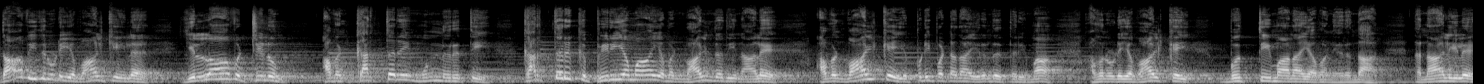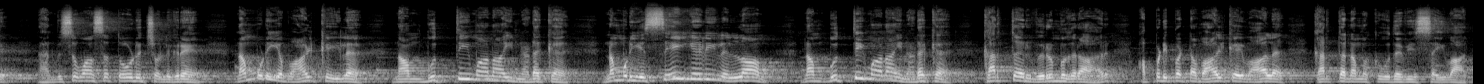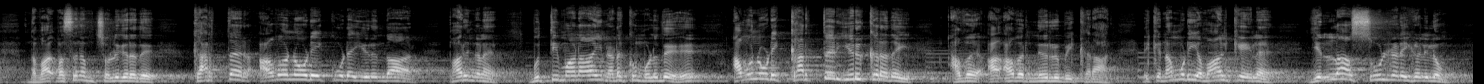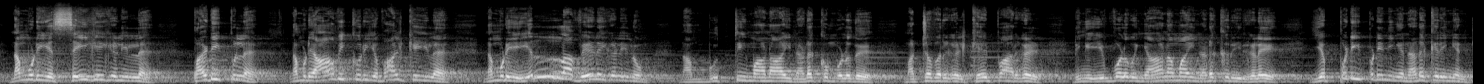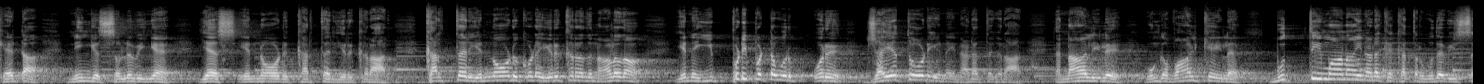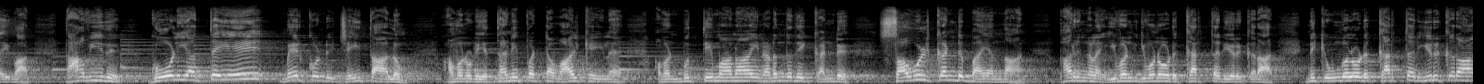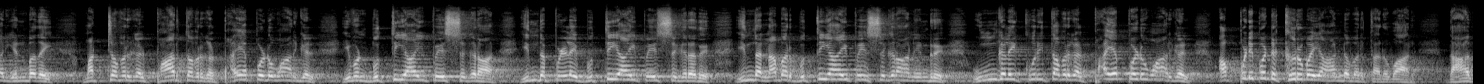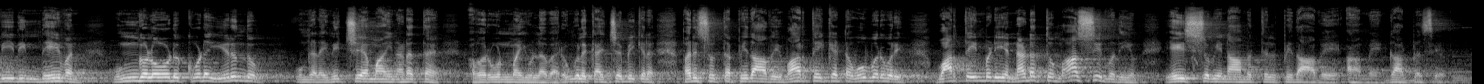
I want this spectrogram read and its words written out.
தாவீதனுடைய வாழ்க்கையில் எல்லாவற்றிலும் அவன் கர்த்தரை முன்னிறுத்தி கர்த்தருக்கு பிரியமாய் அவன் வாழ்ந்ததினாலே அவன் வாழ்க்கை எப்படிப்பட்டதாக இருந்தது தெரியுமா? அவனுடைய வாழ்க்கை புத்திமானாய் அவன் இருந்தான். இந்த நாளிலே நான் விசுவாசத்தோடு சொல்லுகிறேன் நம்முடைய வாழ்க்கையில் நாம் புத்திமானாய் நடக்க நம்முடைய செய்களில் எல்லாம் நாம் புத்திமானாய் நடக்க கர்த்தர் விரும்புகிறார். அப்படிப்பட்ட வாழ்க்கை வாழ கர்த்தர் நமக்கு உதவி செய்வார். இந்த வ- வசனம் சொல்லுகிறது கர்த்தர் அவனோடே கூட இருந்தார். பாருங்களேன் புத்திமானாய் நடக்கும் பொழுது அவனுடைய கர்த்தர் இருக்கிறதை அவர் அ- அவர் நிரூபிக்கிறார். இன்னைக்கு நம்முடைய வாழ்க்கையில் எல்லா சூழ்நிலைகளிலும் நம்முடைய செய்கைகளில் படிப்பில் நம்முடைய ஆவிக்குரிய வாழ்க்கையில் நம்முடைய எல்லா வேலைகளிலும் நாம் புத்திமானாய் நடக்கும் பொழுது மற்றவர்கள் கேட்பார்கள் நீங்கள் இவ்வளவு ஞானமாய் நடக்கிறீர்களே எப்படி இப்படி நீங்கள் நடக்கிறீங்கன்னு கேட்டால் நீங்கள் சொல்லுவீங்க எஸ் என்னோடு கர்த்தர் இருக்கிறார். கர்த்தர் என்னோடு கூட இருக்கிறதுனால தான் என்னை இப்படிப்பட்ட ஒரு ஒரு ஜெயத்தோடு என்னை நடத்துகிறார். இந்த நாளிலே உங்கள் வாழ்க்கையில் புத்திமானாய் நடக்க கர்த்தர் உதவி செய்வார். தாவீது கோலியாத்தையே மேற்கொண்டு ஜெயித்தாலும் அவனுடைய தனிப்பட்ட வாழ்க்கையில் அவன் புத்திமானாய் நடந்ததைக் கண்டு சவுல் கண்டு பயந்தான். பாருங்களேன் இவன் இவனோடு கர்த்தர் இருக்கிறார். இன்னைக்கு உங்களோடு கர்த்தர் இருக்கிறார் என்பதை மற்றவர்கள் பார்த்தவர்கள் பயப்படுவார்கள். இவன் புத்தியாய் பேசுகிறான். இந்த பிள்ளை புத்தியாய் பேசுகிறது. இந்த நபர் புத்தியாய் பேசுகிறான் என்று உங்களை குறித்தவர்கள் பயப்படுவார்கள். அப்படிப்பட்ட கிருபை ஆண்டவர் தருவார். தாவீதின் தேவன் உங்களோடு கூட இருந்தும் உங்களை நிச்சயமாய் நடத்த அவர் உண்மையுள்ளவர். உங்களுக்கு அச்சபிக்கிற பரிசுத்த பிதாவை வார்த்தை கேட்ட ஒவ்வொருவரையும் வார்த்தையின்படியே நடத்தும் ஆசீர்வதியும் இயேசுவின் நாமத்தில் பிதாவே. ஆமே காட் பிளஸ் யூ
